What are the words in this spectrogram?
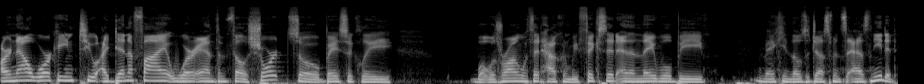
are now working to identify where Anthem fell short. So basically, what was wrong with it? How can we fix it? And then they will be making those adjustments as needed.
